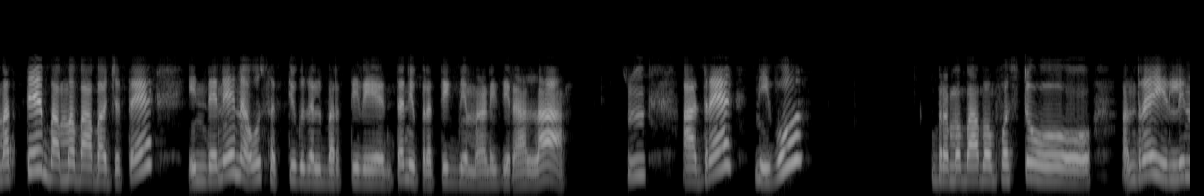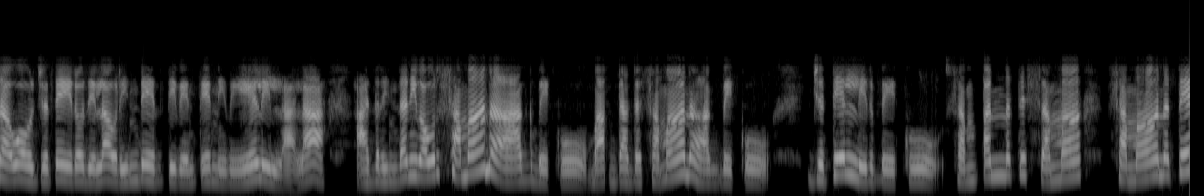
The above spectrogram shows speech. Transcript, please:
ಮತ್ತೆ ಬಮ್ಮ ಬಾಬಾ ಜೊತೆ ಹಿಂದೆನೇ ನಾವು ಸತ್ಯುಗದಲ್ಲಿ ಬರ್ತೀವಿ ಅಂತ ನೀವು ಪ್ರತಿಜ್ಞೆ ಮಾಡಿದ್ದೀರಲ್ಲ? ಹ್ಮ್, ಆದ್ರೆ ನೀವು ಬ್ರಹ್ಮಬಾಬಾ ಫಸ್ಟು ಅಂದ್ರೆ ಇಲ್ಲಿ ನಾವು ಅವ್ರ ಜೊತೆ ಇರೋದಿಲ್ಲ, ಅವ್ರ ಹಿಂದೆ ಇರ್ತೀವಿ ಅಂತ ನೀವು ಹೇಳಿಲ್ಲ ಅಲ್ಲ? ಆದ್ರಿಂದ ನೀವು ಅವ್ರ ಸಮಾನ ಆಗ್ಬೇಕು ಬಾಬ್ದಾದ ಸಮಾನ ಆಗ್ಬೇಕು. ಜೊತೆಯಲ್ಲಿರ್ಬೇಕು. ಸಂಪನ್ನತೆ ಸಮ, ಸಮಾನತೆ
